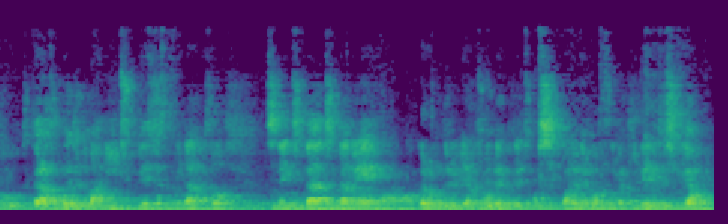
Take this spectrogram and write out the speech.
또 특별한 선물들도 많이 준비해 주셨습니다. 그래서 진행 중간 중간에 어, 여러분들을 위한 프로그램들을 조금씩 마련해 보았으니까 기대해 주시고요.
